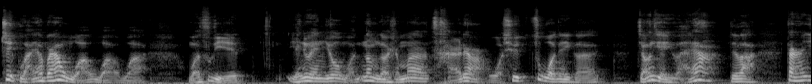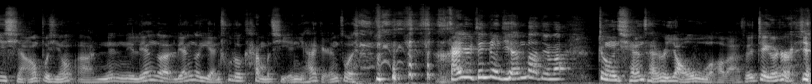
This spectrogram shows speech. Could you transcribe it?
这馆要不然我我我我自己研究研究，我弄个什么材料，我去做那个讲解员呀，对吧？但是一想不行啊，你你连个连个演出都看不起，你还给人做。还是先挣钱吧，对吧？挣钱才是要务，好吧？所以这个事儿先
